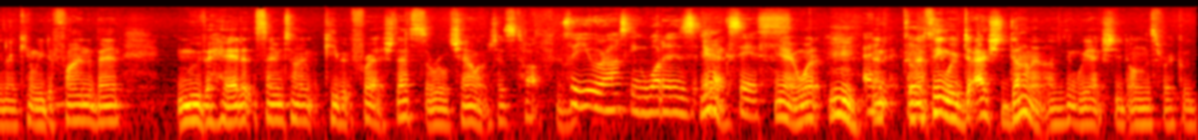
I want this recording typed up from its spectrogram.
You know, can we define the band, move ahead at the same time, keep it fresh? That's the real challenge. That's tough. you know. So you were asking what is in yeah. excess? Yeah. What? Mm. And, And- and, I think we've d- actually done it. I think we actually on this record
